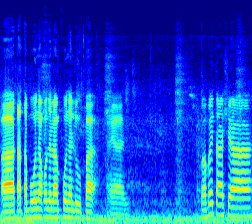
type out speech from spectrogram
Ah, tatabunan ko na lang po ng lupa. Ayan. Bye-bye Tasha.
